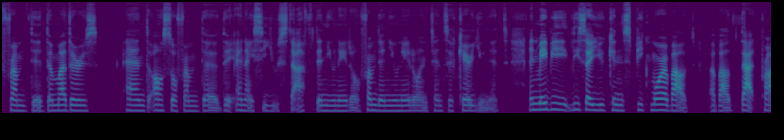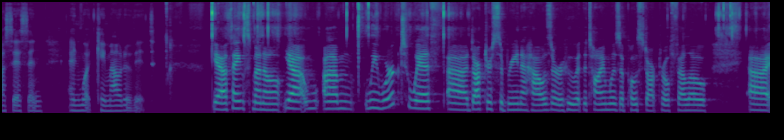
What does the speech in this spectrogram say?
from the the mothers and also from the the NICU staff, the neonatal from the neonatal intensive care unit. And maybe Liisa, you can speak more about about that process and and what came out of it. Yeah, thanks, Manon. Yeah, um, we worked with uh, Dr. Sabrina Hauser, who at the time was a postdoctoral fellow uh,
